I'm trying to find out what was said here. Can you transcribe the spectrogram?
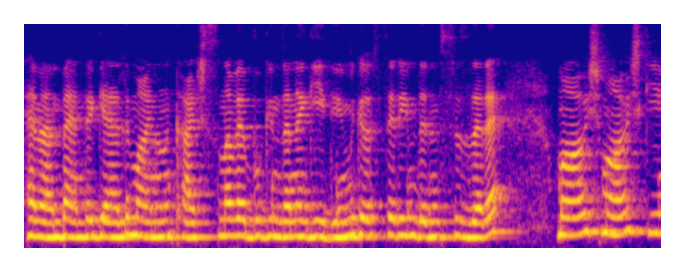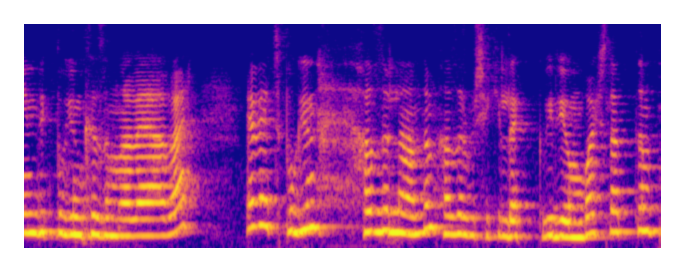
Hemen ben de geldim aynanın karşısına ve bugün de ne giydiğimi göstereyim dedim sizlere. Maviş maviş giyindik bugün kızımla beraber. Evet bugün hazırlandım. Hazır bir şekilde videomu başlattım.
